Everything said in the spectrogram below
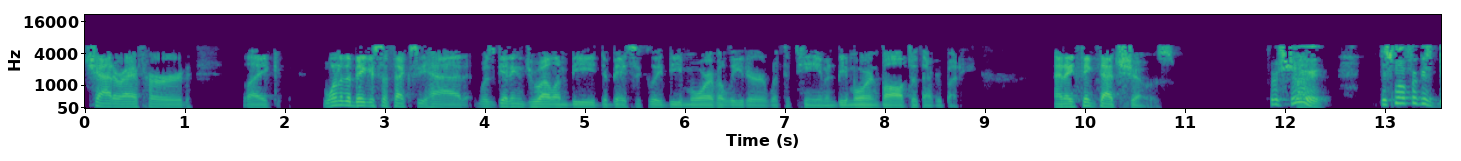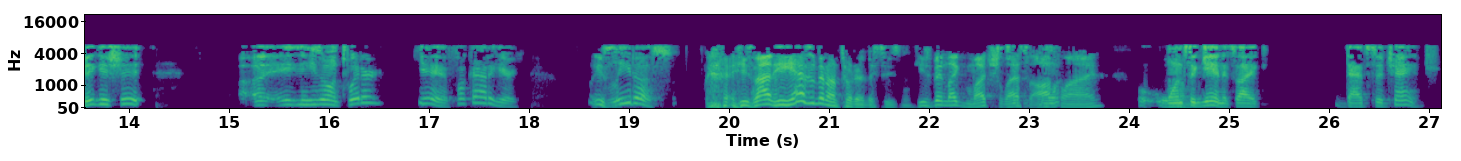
chatter I've heard like one of the biggest effects he had was getting Joel Embiid to basically be more of a leader with the team and be more involved with everybody. And I think that shows. For sure. This motherfucker's big as shit. Uh, he's on Twitter. Yeah, fuck out of here. He's Lead us. he's not he hasn't been on Twitter this season. He's been like much less offline. Once again, it's like that's a change.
